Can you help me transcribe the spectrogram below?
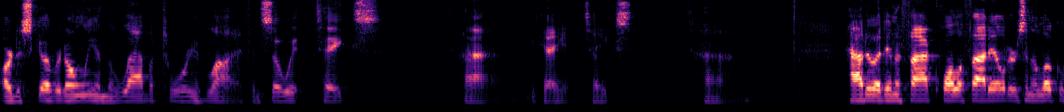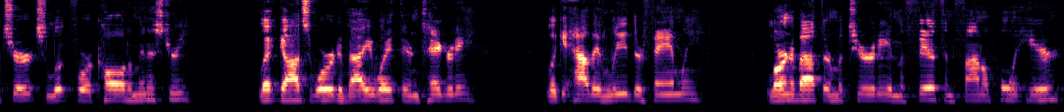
are discovered only in the laboratory of life. And so it takes time. Okay, it takes time. How to identify qualified elders in a local church? Look for a call to ministry. Let God's word evaluate their integrity. Look at how they lead their family. Learn about their maturity. And the fifth and final point here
